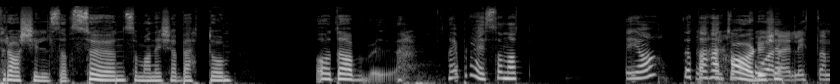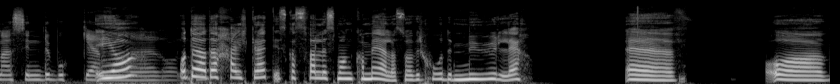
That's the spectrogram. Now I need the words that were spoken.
fraskillelse av sønnen som han ikke har bedt om. Og da Jeg blei sånn at ja, dette her har du ikke. på ikke. deg litt denne syndebukken Ja, eh. Og det, det er helt greit, de skal svelge så mange kameler som overhodet mulig. Eh, og,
